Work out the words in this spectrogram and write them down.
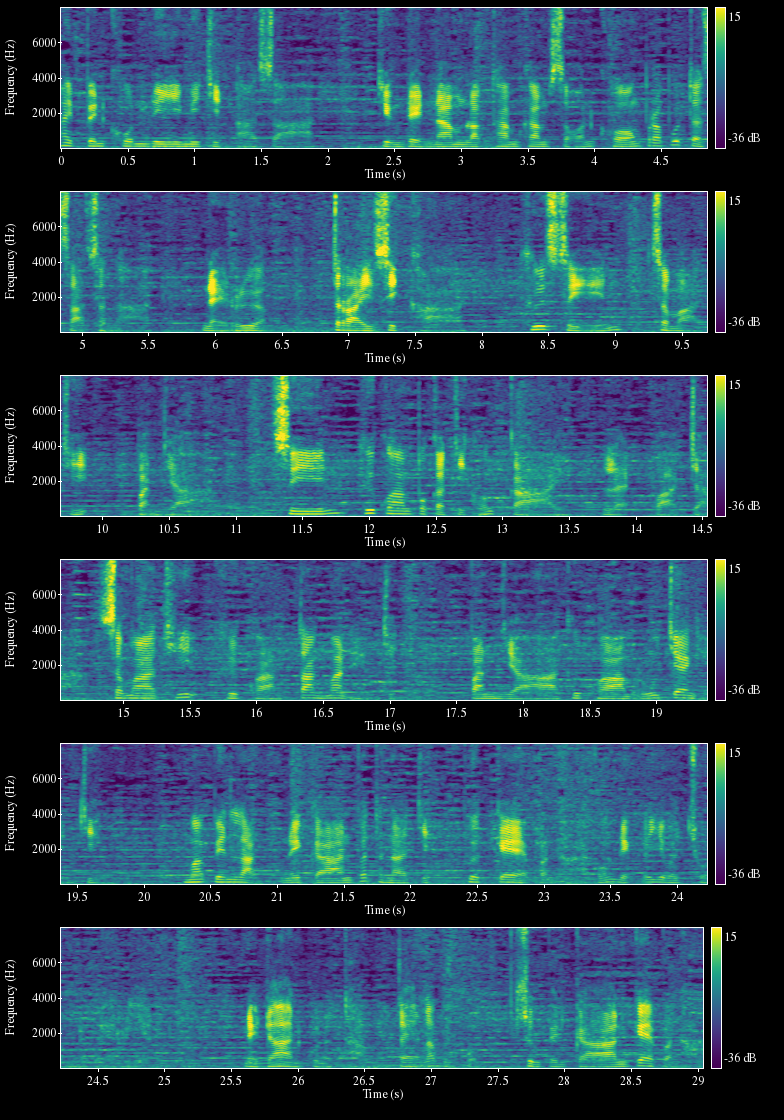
ให้เป็นคนดีมีจิตอาสา จึงได้นำหลักธรรมคำสอนของพระพุทธศาสนา ในเรื่อง ไตรสิกขา คือศีล สมาธิ ปัญญา ศีลคือความปกติของกายและวาจา สมาธิคือความตั้งมั่นแห่งจิต ปัญญาคือความรู้แจ้งเห็นจริง มาเป็นหลักในการพัฒนาจิตเพื่อแก้ปัญหาของเด็กและเยาวชนในวัยเรียน ในด้านคุณธรรมแต่ละบุคคล ซึ่งเป็นการแก้ปัญหา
